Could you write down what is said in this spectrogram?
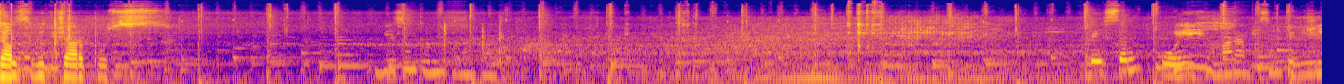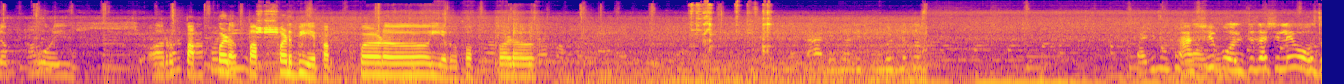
जाऊ विचारपूस. बेसन पोळी. पिठलं पोळी. और पप्पड़ पप्पड़ भी है पप्पड़ ये लो पप्पड़ अशी बोलते जशी लई ओझ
